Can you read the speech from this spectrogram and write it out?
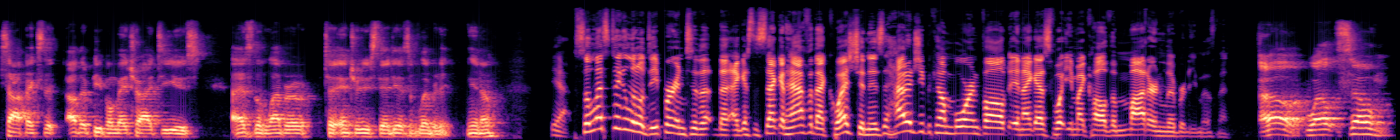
topics that other people may try to use as the lever to introduce the ideas of liberty, you know? Yeah. So let's dig a little deeper into the, the, I guess the second half of that question is how did you become more involved in I guess what you might call the modern liberty movement? Oh, well, so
